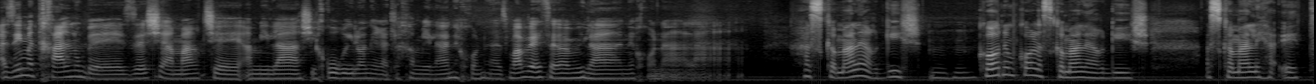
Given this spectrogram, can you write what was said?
אז אם התחלנו בזה שאמרת שהמילה שחרור היא לא נראית לך המילה הנכונה, אז מה בעצם המילה הנכונה ה... הסכמה להרגיש. Mm-hmm. קודם כל, הסכמה להרגיש. הסכמה להאט,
